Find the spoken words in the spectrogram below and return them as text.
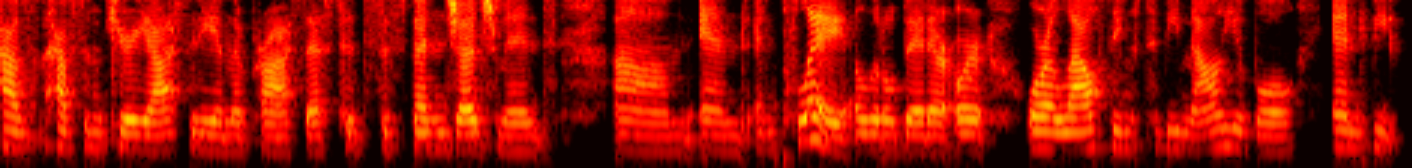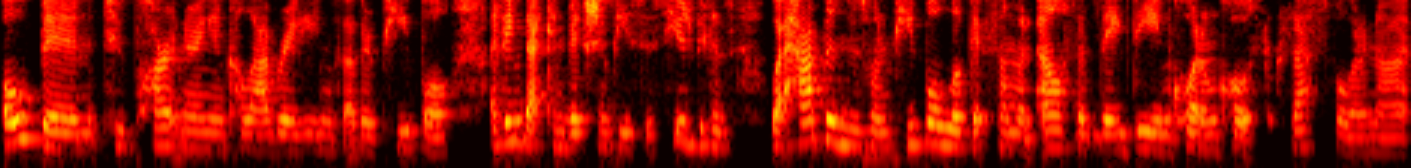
have have some curiosity in the process to suspend judgment um, and and play a little bit or, or or allow things to be malleable and be open to partnering and collaborating with other people i think that conviction piece is huge because what happens is when people look at someone else that they deem quote unquote successful or not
